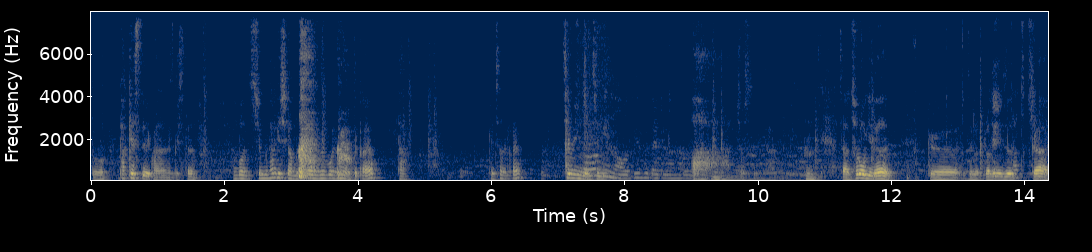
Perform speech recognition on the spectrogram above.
또 팟캐스트에 관한 것이든 한번 질문 한 개씩 한번 생각해보면 어떨까요? 다 괜찮을까요? 재미있는 질문. 어디서 내려온 거야? 아 좋습니다. 음, 자 초록이는 그 이제 러빙인즈가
